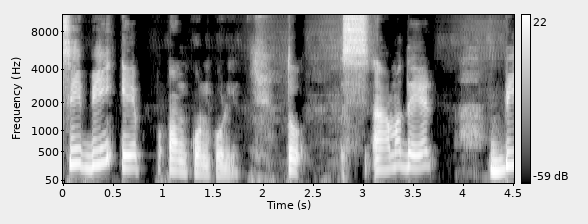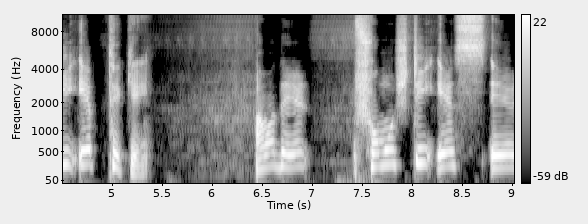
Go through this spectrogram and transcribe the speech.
সিবিএফ অঙ্কন করি। তো আমাদের বিএফ থেকে আমাদের সমষ্টি এস এর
